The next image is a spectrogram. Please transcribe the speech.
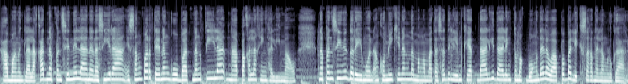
Habang naglalakad, napansin nila na nasira ang isang parte ng gubat ng tila napakalaking halimaw. Napansin ni Doraemon ang kumikinang na mga mata sa dilim kaya't dali-daling tumakbo ang dalawa pabalik sa kanilang lugar.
